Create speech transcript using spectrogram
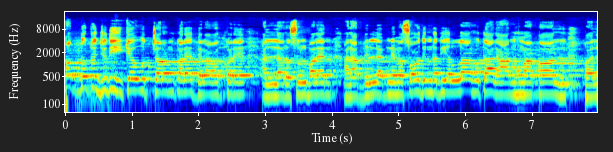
শব্দটি যদি কেউ উচ্চারণ করে তেলাওয়াত করে আল্লাহ রসুল বলেন আন আব্দুল্লাহ ইবনে মাসউদ রাদিয়াল্লাহু তাআলা আনহুমা قال قال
